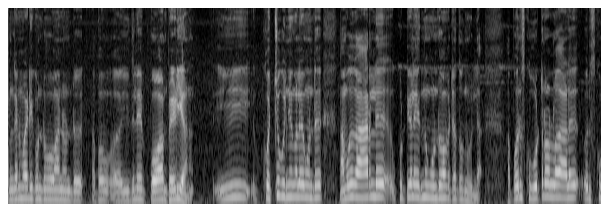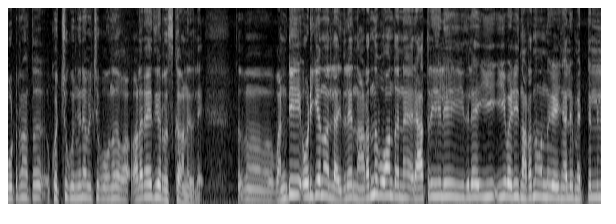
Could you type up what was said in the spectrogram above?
അംഗൻവാടി കൊണ്ടുപോകാനുണ്ട്. അപ്പോൾ ഇതിൽ പോകാൻ പേടിയാണ്. ഈ കൊച്ചു കുഞ്ഞുങ്ങളെ കൊണ്ട് നമുക്ക് കാറിൽ കുട്ടികളെ എന്നും കൊണ്ടുപോകാൻ പറ്റത്തൊന്നുമില്ല. അപ്പോൾ ഒരു സ്കൂട്ടറുള്ള ആൾ ഒരു സ്കൂട്ടറിനകത്ത് കൊച്ചു കുഞ്ഞിനെ വെച്ച് പോകുന്നത് വളരെയധികം റിസ്ക്കാണ് ഇതിലെ. വണ്ടി ഓടിക്കുന്നതല്ല ഇതിലെ നടന്നു പോകാൻ തന്നെ രാത്രിയിൽ ഇതിലെ ഈ ഈ വഴി നടന്നു വന്നു കഴിഞ്ഞാൽ മെറ്റലിൽ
